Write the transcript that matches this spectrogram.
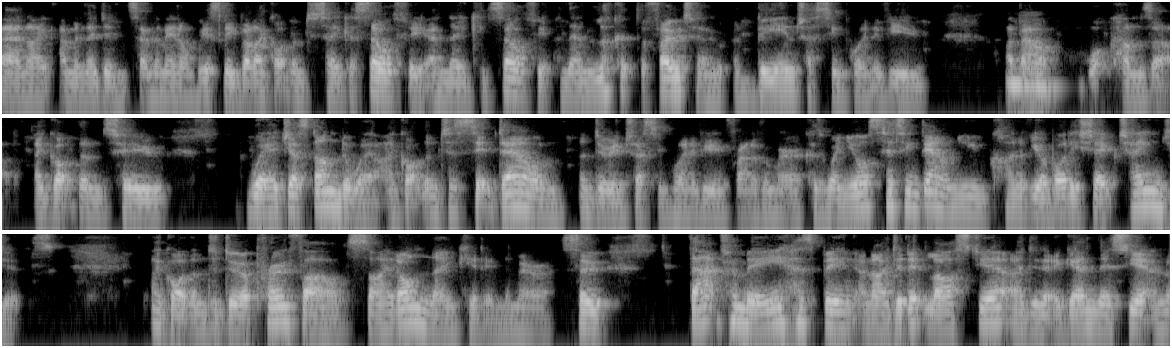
and I, I mean they didn't send them in obviously but i got them to take a selfie a naked selfie and then look at the photo and be interesting point of view about mm. what comes up i got them to wear just underwear i got them to sit down and do interesting point of view in front of a mirror because when you're sitting down you kind of your body shape changes i got them to do a profile side on naked in the mirror so that for me has been and i did it last year i did it again this year and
